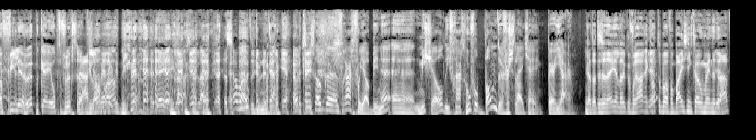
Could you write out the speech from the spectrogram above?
Een file, huppakee, op de vlucht. Ja, op die zo lamp werkt het niet, hè? nee, helaas, helaas. Dat zou mijn auto doen natuurlijk. Ja, Eh, we krijgen ook eh, een vraag voor jou binnen. Eh, Michel, die vraagt hoeveel banden verslijt jij per jaar? Ja, dat is een hele leuke vraag. Ik had er wel voorbij zien komen, inderdaad.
